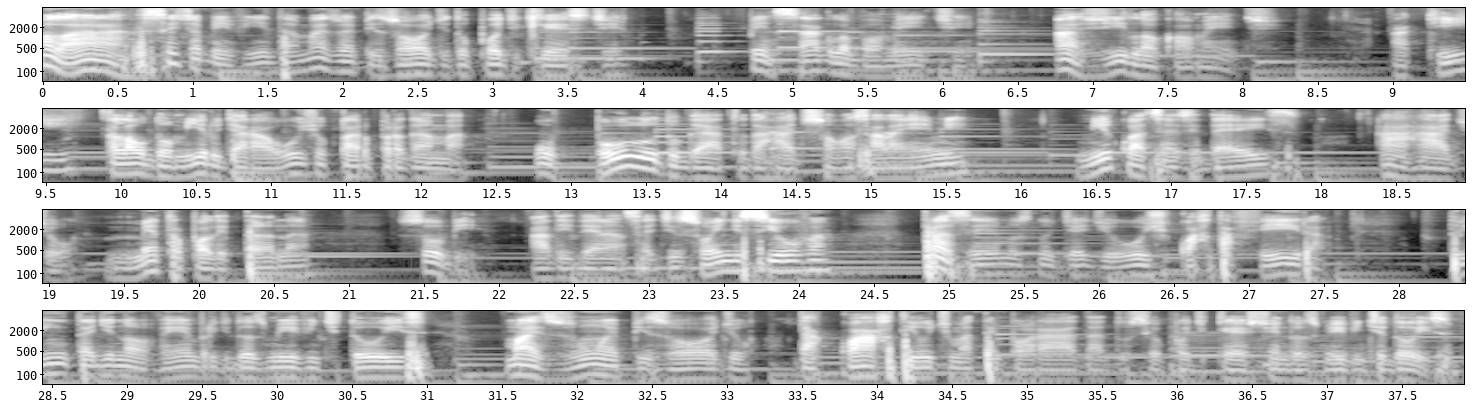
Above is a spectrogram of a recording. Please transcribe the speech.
Olá, seja bem-vinda a mais um episódio do podcast Pensar Globalmente, Agir Localmente. Aqui, Claudomiro de Araújo para o programa O Pulo do Gato da Rádio São Gonçalo M, 1410, a Rádio Metropolitana, sob a liderança de Soine Silva, trazemos no dia de hoje, quarta-feira, 30 de novembro de 2022, mais um episódio da quarta e última temporada do seu podcast em 2022.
